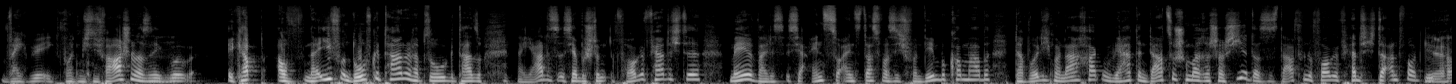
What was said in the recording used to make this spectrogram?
weil ich, ich wollte mich nicht verarschen lassen. Ich, Mhm. Ich habe auf naiv und doof getan und habe so getan, so, naja, das ist ja bestimmt eine vorgefertigte Mail, weil das ist ja eins zu eins das, was ich von dem bekommen habe. Da wollte ich mal nachhaken, wer hat denn dazu schon mal recherchiert, dass es dafür eine vorgefertigte Antwort gibt. Ja.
